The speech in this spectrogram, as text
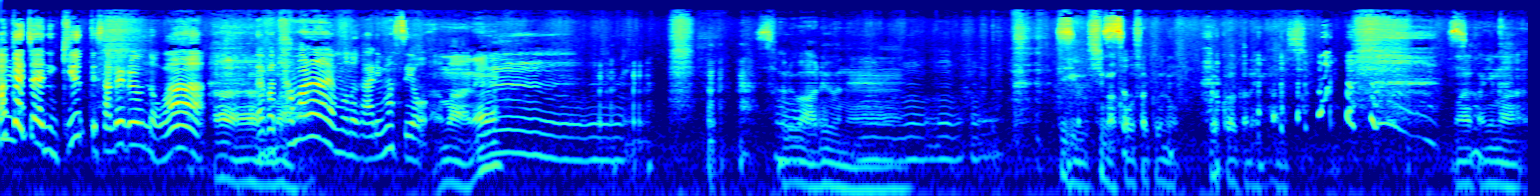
赤ちゃんにギュッてされるのはやっぱたまららないものがありますよ。うまあね。ーん。それはあるよね。っていう島工作のよくわからない話まあなんか。今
